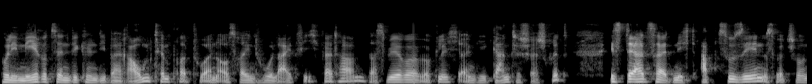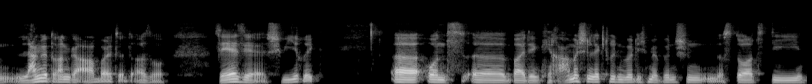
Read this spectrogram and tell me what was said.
Polymere zu entwickeln, die bei Raumtemperatur eine ausreichend hohe Leitfähigkeit haben. Das wäre wirklich ein gigantischer Schritt. Ist derzeit nicht abzusehen. Es wird schon lange dran gearbeitet, also sehr, sehr schwierig. Äh, und äh, bei den keramischen Elektroden würde ich mir wünschen, dass dort die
